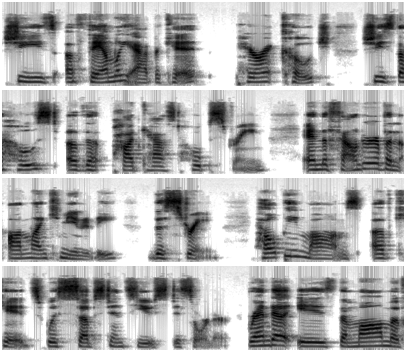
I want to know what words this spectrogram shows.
She's a family advocate, parent coach. She's the host of the podcast Hope Stream and the founder of an online community, The Stream, helping moms of kids with substance use disorder. Brenda is the mom of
